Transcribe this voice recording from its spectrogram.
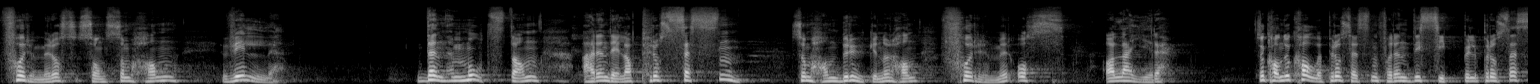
former oss sånn som han vil. Denne motstanden er en del av prosessen som han bruker når han former oss av leire. Så kan du kalle prosessen for en disippelprosess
